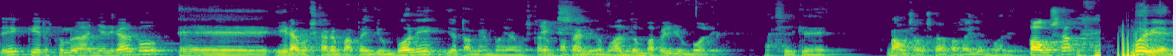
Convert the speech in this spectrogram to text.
¿eh? ¿quieres como añadir algo? Eh, ir a buscar un papel y un boli, yo también voy a buscar un papel y Exacto, un falta un boli. papel y un boli. Así que vamos a buscar un papel y un boli. Pausa. Muy bien,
